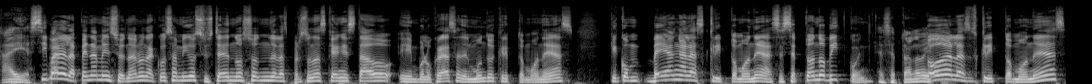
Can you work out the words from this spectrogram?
Ahí es. Sí vale la pena mencionar una cosa, amigos, si ustedes no son de las personas que han estado involucradas en el mundo de criptomonedas, que vean a las criptomonedas, exceptuando Bitcoin. Exceptuando Bitcoin. Todas las criptomonedas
